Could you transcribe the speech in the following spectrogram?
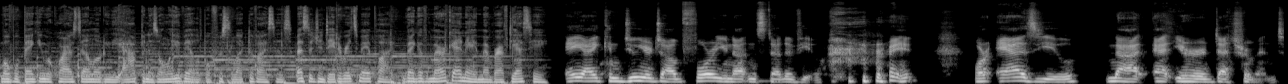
Mobile banking requires downloading the app and is only available for select devices. Message and data rates may apply. Bank of America and a member FDIC. AI can do your job for you, not instead of you, right? Or as you, not at your detriment.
